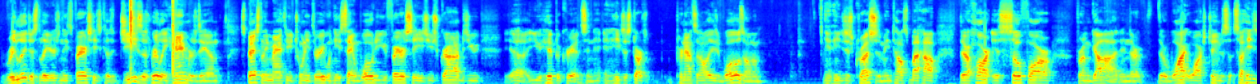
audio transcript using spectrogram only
religious leaders and these Pharisees because Jesus really hammers them, especially in Matthew 23 when he's saying, Woe to you Pharisees, you scribes, you uh, you hypocrites. And, and he just starts pronouncing all these woes on them and he just crushes them. He talks about how their heart is so far from God and their their whitewashed tombs. So he's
